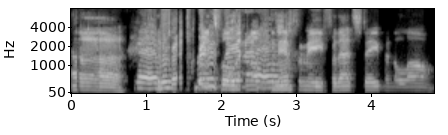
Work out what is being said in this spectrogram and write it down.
Uh, Yeah, the we- Fresh Prince will live up in um, infamy for that statement alone.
